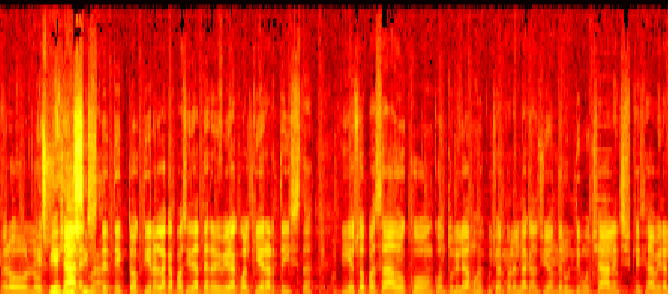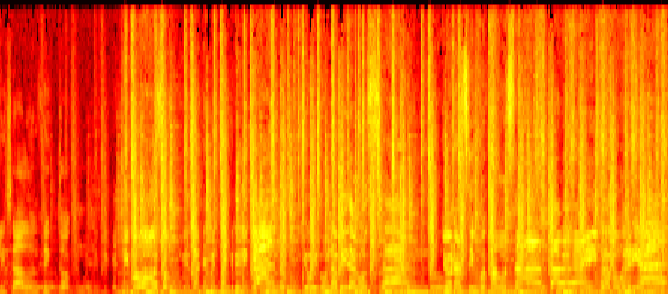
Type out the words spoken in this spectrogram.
pero los challenges de TikTok tienen la capacidad de revivir a cualquier artista. Y eso ha pasado con, con Tulile. Vamos a escuchar cuál es la canción del último challenge que se ha viralizado en TikTok. Que chimoso, mientras que me están criticando, yo vivo la vida gozando. Yo nací fue para gozar, y para.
